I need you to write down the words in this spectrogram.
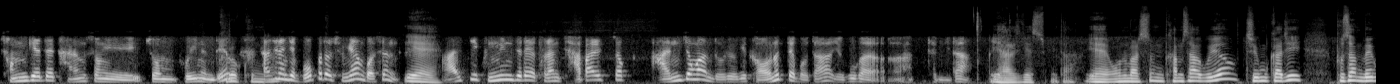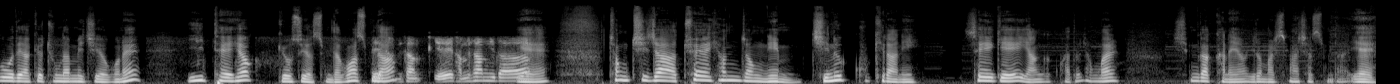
전개될 가능성이 좀 보이는데요. 그렇군요. 사실은 이제 무엇보다 중요한 것은 예. IT 국민들의 그런 자발적 안정한 노력이 그 어느 때보다 요구가 됩니다. 예, 알겠습니다. 예, 오늘 말씀 감사하고요. 지금까지 부산 외국어대학교 중남미 지역원의 이태혁 교수였습니다. 예, 고맙습니다. 감사, 예, 감사합니다. 예. 청취자 최현정님, 진흙 쿠키라니. 세계의 양극화도 정말 심각하네요. 이런 말씀 하셨습니다. 예.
